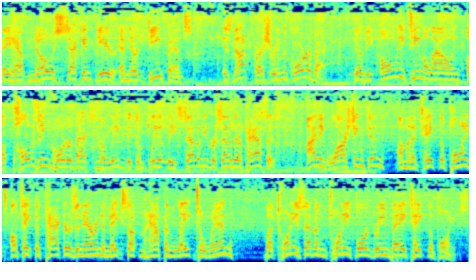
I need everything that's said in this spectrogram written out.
They have no second gear, and their defense is not pressuring the quarterback. They're the only team allowing opposing quarterbacks in the league to complete at least 70% of their passes. I think Washington, I'm going to take the points. I'll take the Packers and Aaron to make something happen late to win. But 27 24 Green Bay, take the points.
